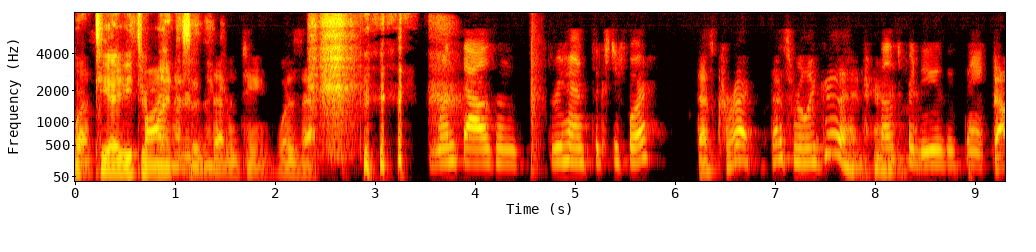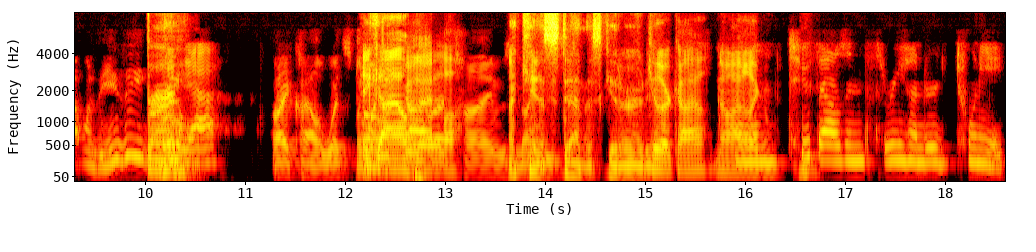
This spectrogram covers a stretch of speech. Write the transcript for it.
Or T83 minus, I think. 17. What is that? 1,364. That's correct. That's really good. That was pretty easy. Thanks. That was easy? Burn. Yeah. All right, Kyle. What's hey, Kyle. Kyle. times? I can't stand this kid already. Killer Kyle. No, I like him. Two thousand three hundred twenty-eight.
